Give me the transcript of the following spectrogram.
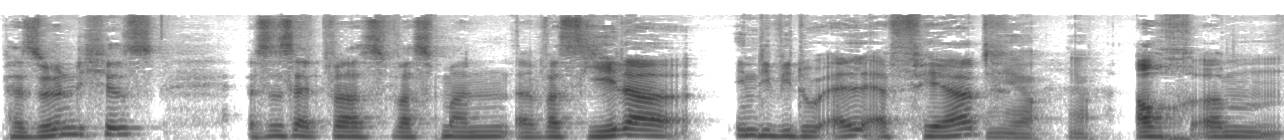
Persönliches. Es ist etwas, was man, äh, was jeder individuell erfährt. Ja, ja. Auch ähm,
